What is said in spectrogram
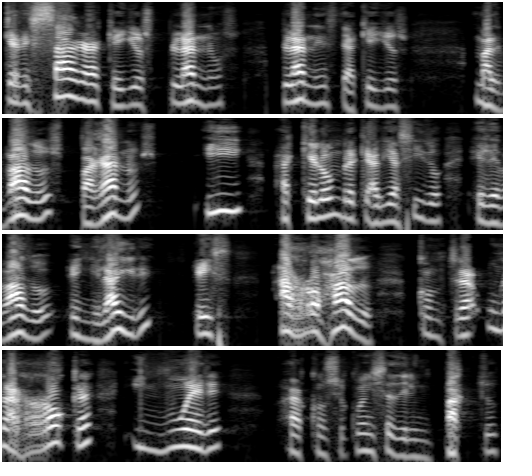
que deshaga aquellos planos, planes de aquellos malvados, paganos, y aquel hombre que había sido elevado en el aire es arrojado contra una roca y muere a consecuencia del impacto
